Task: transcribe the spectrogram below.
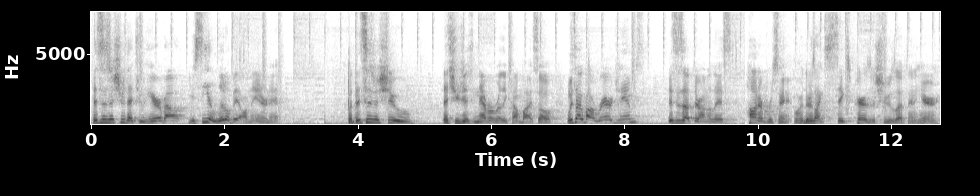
This is a shoe that you hear about, you see a little bit on the internet, but this is a shoe that you just never really come by. So when we talk about rare gems, this is up there on the list, 100%. There's like six pairs of shoes left in here.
